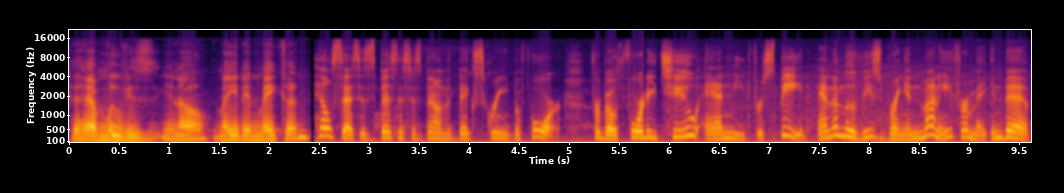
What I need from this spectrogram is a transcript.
to have movies, you know, made in Macon. Hill says his business has been on the big screen before for both 42 and Need for Speed, and the movies bring in money for Macon Bibb.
